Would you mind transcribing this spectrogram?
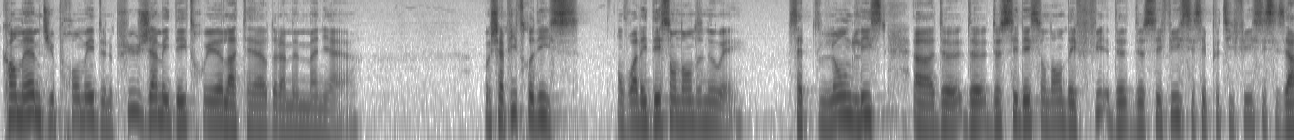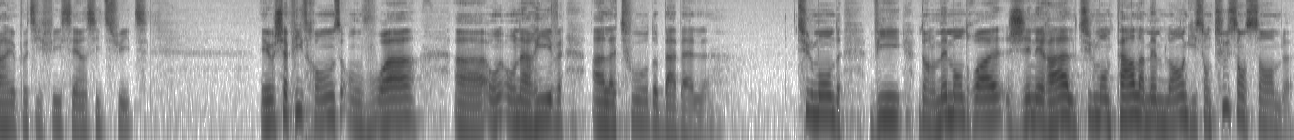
Quand même, Dieu promet de ne plus jamais détruire la terre de la même manière. Au chapitre 10, on voit les descendants de Noé, cette longue liste euh, de, ses descendants, de, de, ses fils et ses petits-fils et ses arrière-petits-fils et ainsi de suite. Et au chapitre 11, on voit, euh, on, arrive à la tour de Babel. Tout le monde vit dans le même endroit général, tout le monde parle la même langue, ils sont tous ensemble.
